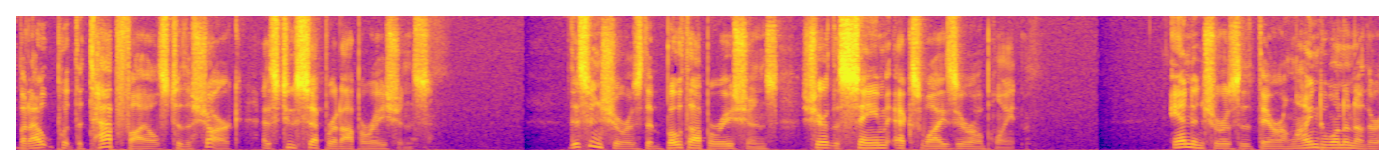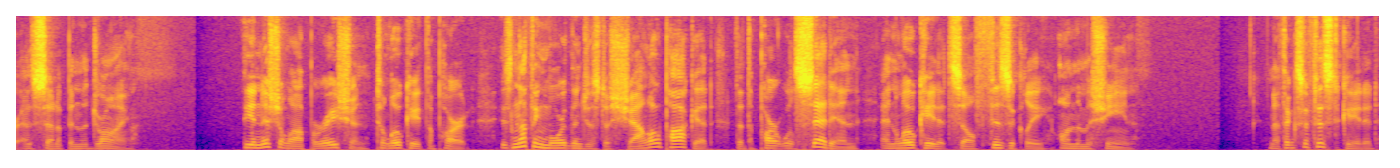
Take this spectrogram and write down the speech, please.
but output the tap files to the Shark as two separate operations. This ensures that both operations share the same XY0 point and ensures that they are aligned to one another as set up in the drawing. The initial operation to locate the part is nothing more than just a shallow pocket that the part will set in and locate itself physically on the machine. Nothing sophisticated,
